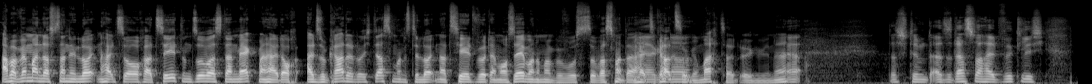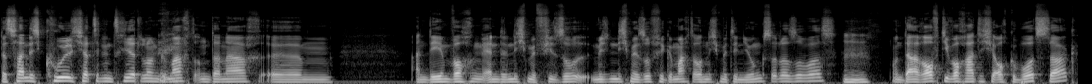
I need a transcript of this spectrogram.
aber wenn man das dann den Leuten halt so auch erzählt und sowas, dann merkt man halt auch, also gerade durch das man es den Leuten erzählt, wird einem auch selber nochmal bewusst, so was man da Ja, halt gerade genau. so gemacht hat irgendwie, ne? Ja. Das stimmt. Also das war halt wirklich, das fand ich cool. Ich hatte den Triathlon gemacht und danach ähm, an dem Wochenende nicht mehr viel so nicht mehr so viel gemacht, auch nicht mit den Jungs oder sowas. Und darauf die Woche hatte ich ja auch Geburtstag.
